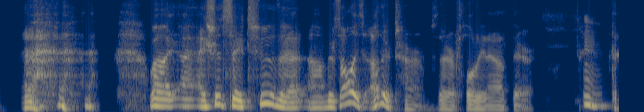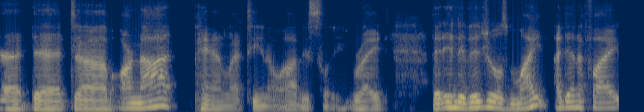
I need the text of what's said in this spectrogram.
well, I, I, should say too that um, there's all these other terms that are floating out there mm. that that um, are not pan Latino, obviously, right? That individuals might identify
